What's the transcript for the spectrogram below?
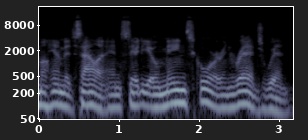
Mohamed Salah and Sadio Mane score in Reds win.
